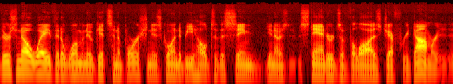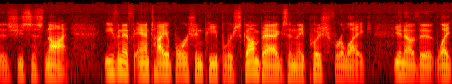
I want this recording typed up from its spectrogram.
there's no way that a woman who gets an abortion is going to be held to the same, you know, standards of the law as Jeffrey Dahmer. She's just not. Even if anti-abortion people are scumbags and they push for like, you know, the like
